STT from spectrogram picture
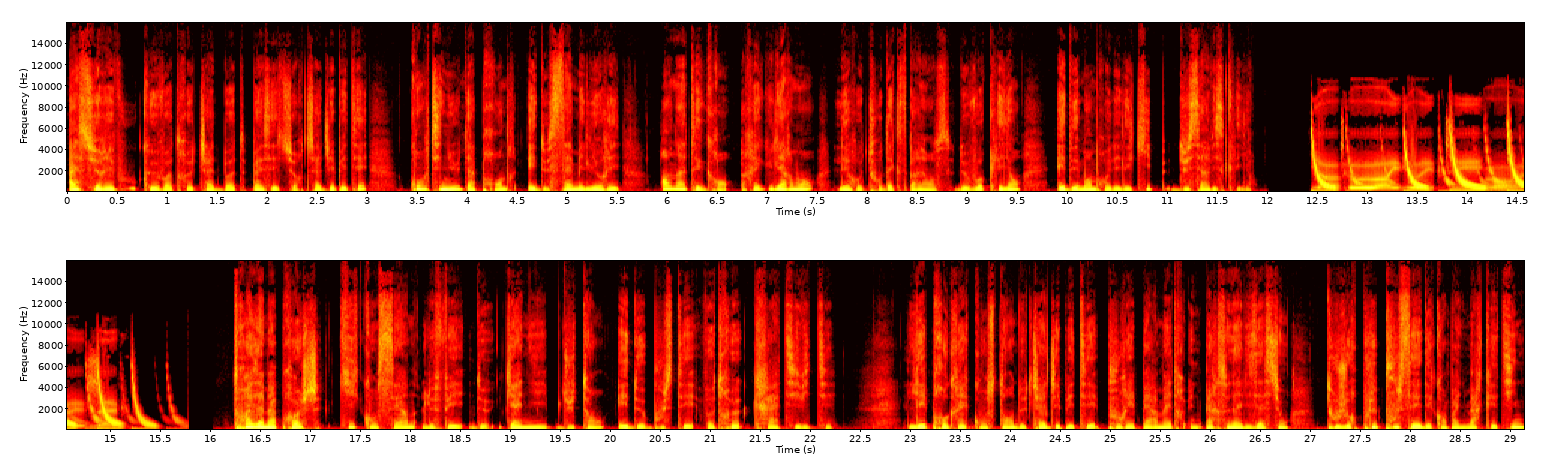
Assurez-vous que votre chatbot basé sur ChatGPT continue d'apprendre et de s'améliorer en intégrant régulièrement les retours d'expérience de vos clients et des membres de l'équipe du service client. Troisième approche qui concerne le fait de gagner du temps et de booster votre créativité. Les progrès constants de ChatGPT pourraient permettre une personnalisation toujours plus poussée des campagnes marketing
